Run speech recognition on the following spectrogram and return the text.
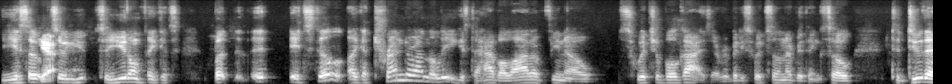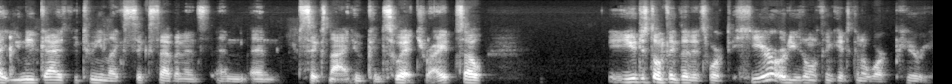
yeah. So Yeah. so you so you don't think it's, but it it's still like a trend around the league is to have a lot of you know switchable guys. Everybody switches on everything. So to do that, you need guys between like six seven and and and six nine who can switch, right? So you just don't think that it's worked here, or you don't think it's going to work? Period.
